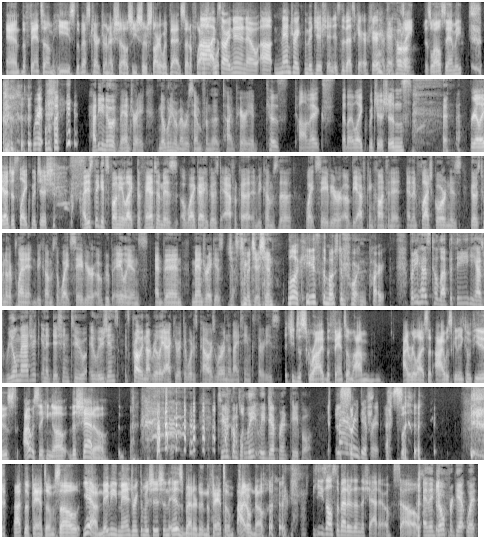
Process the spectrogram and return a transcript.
And the Phantom, he's the best character in that show. So you sort of started with that instead of Flash. Uh, I'm sorry. No, no, no. Uh, Mandrake the Magician is the best character. Okay, hold on. Same as well, Sammy. Wait, what? How do you know of Mandrake? Nobody remembers him from the time period. Because comics, and I like magicians. really, I just like magicians. I just think it's funny. Like the Phantom is a white guy who goes to Africa and becomes the white savior of the African continent, and then Flash Gordon is goes to another planet and becomes the white savior of a group of aliens, and then Mandrake is just a magician. Look, he is the most important part. But he has telepathy, he has real magic in addition to illusions. It's probably not really accurate to what his powers were in the 1930s. That you described the Phantom, I'm. I realized that I was getting confused. I was thinking of the Shadow. Two completely different people. Very different. Yes. Not the Phantom. So yeah, maybe Mandrake the Magician is better than the Phantom. I don't know. He's also better than the Shadow. So And then don't forget what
